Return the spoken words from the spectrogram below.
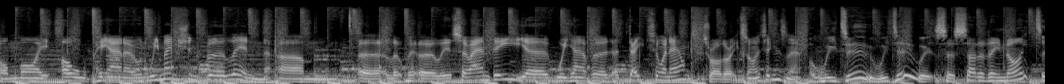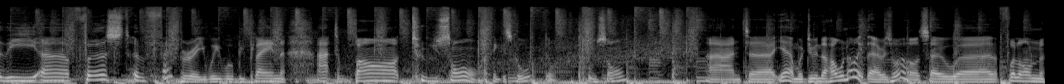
on my old piano. And we mentioned Berlin um, uh, a little bit earlier. So, Andy, uh, we have a, a date to announce. It's rather exciting, isn't it? We do, we do. It's a Saturday night, the uh, 1st of February. We will be playing at Bar Toussaint, I think it's called. Toussaint. And uh, yeah, and we're doing the whole night there as well. So uh, full on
